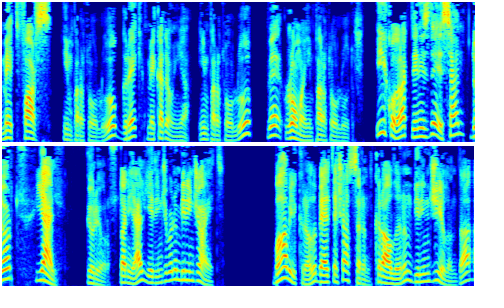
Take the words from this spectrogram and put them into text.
Med-Fars İmparatorluğu, Grek Makedonya İmparatorluğu ve Roma İmparatorluğu'dur. İlk olarak denizde esen dört yel görüyoruz. Daniel 7. bölüm 1. ayet. Babil kralı Belteşassar'ın krallığının birinci yılında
